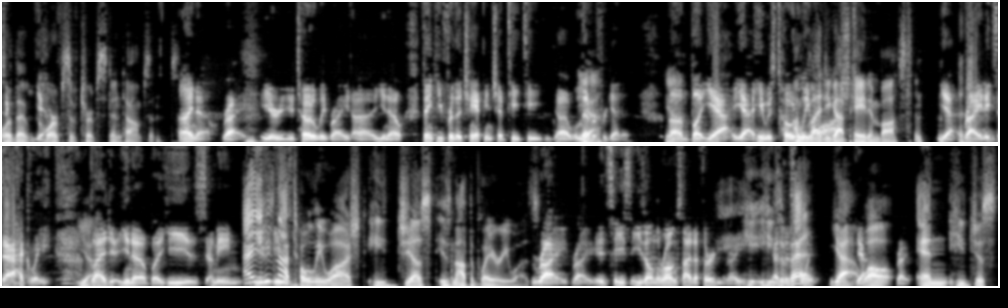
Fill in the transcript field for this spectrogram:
or a- the yeah. corpse of Tristan Thompson. So, I know, right? You're you're totally right. Uh, you know, thank you for the championship, TT. Uh, we'll never Yeah. forget it. Yeah. Um, but yeah, yeah, he was totally. I'm glad you got paid in Boston. Yeah, right. Exactly. yeah. Glad you, you know, but he is. I mean, I- he- he's he not was- totally washed. He just is not the player he was. right, right. It's he's he's on the wrong side of thirty, right? He he's At a vet. Yeah, Yeah, Well, right. And he just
